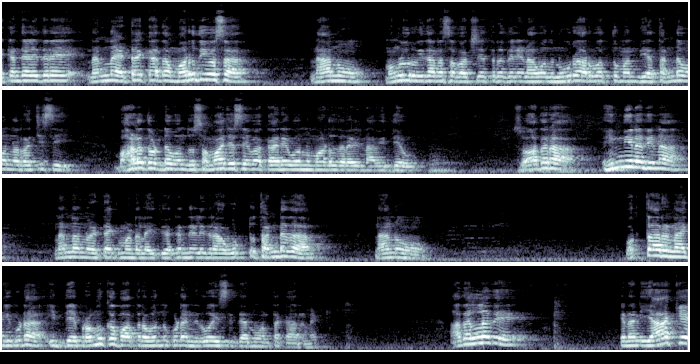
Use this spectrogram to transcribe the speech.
ಯಾಕಂತ ಹೇಳಿದರೆ ನನ್ನ ಅಟ್ಯಾಕ್ ಆದ ಮರುದಿವಸ ನಾನು ಮಂಗಳೂರು ವಿಧಾನಸಭಾ ಕ್ಷೇತ್ರದಲ್ಲಿ ನಾವೊಂದು ನೂರ ಅರವತ್ತು ಮಂದಿಯ ತಂಡವನ್ನು ರಚಿಸಿ ಬಹಳ ದೊಡ್ಡ ಒಂದು ಸಮಾಜ ಸೇವಾ ಕಾರ್ಯವನ್ನು ಮಾಡುವುದರಲ್ಲಿ ನಾವಿದ್ದೆವು. ಸೊ ಅದರ ಹಿಂದಿನ ದಿನ ನನ್ನನ್ನು ಅಟ್ಯಾಕ್ ಮಾಡಲಾಯಿತು. ಯಾಕಂತ ಹೇಳಿದರೆ ಆ ಒಟ್ಟು ತಂಡದ ನಾನು ವಕ್ತಾರನಾಗಿ ಕೂಡ ಇದ್ದೆ ಪ್ರಮುಖ ಪಾತ್ರವನ್ನು ಕೂಡ ನಿರ್ವಹಿಸಿದ್ದೆ ಅನ್ನುವಂಥ ಕಾರಣಕ್ಕೆ. ಅದಲ್ಲದೆ ನಾನು ಯಾಕೆ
